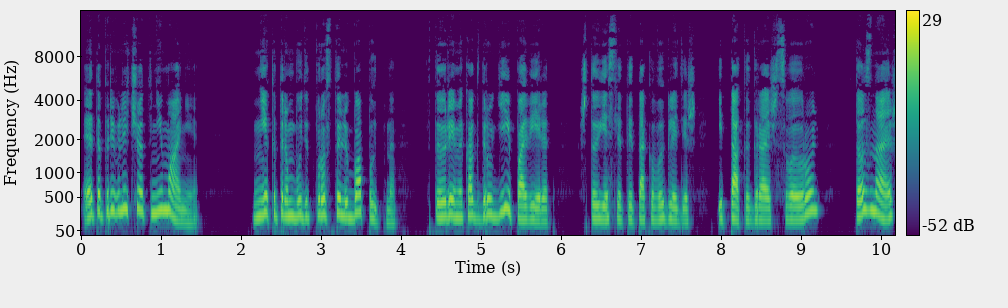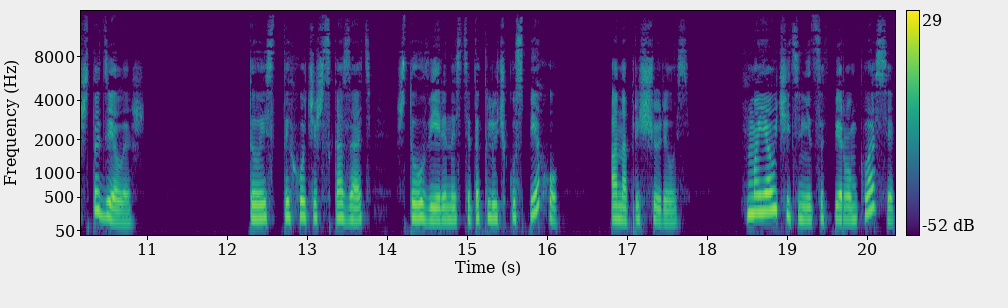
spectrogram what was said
«Это привлечет внимание. Некоторым будет просто любопытно, в то время как другие поверят, что если ты так выглядишь и так играешь свою роль, то знаешь, что делаешь. То есть ты хочешь сказать, что уверенность — это ключ к успеху? Она прищурилась. Моя учительница в первом классе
